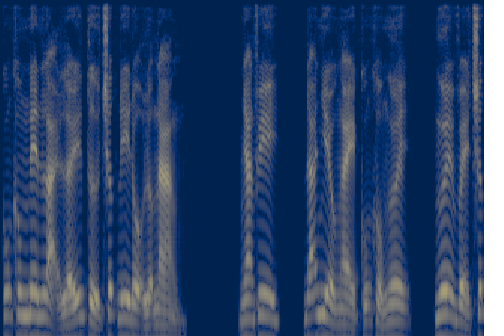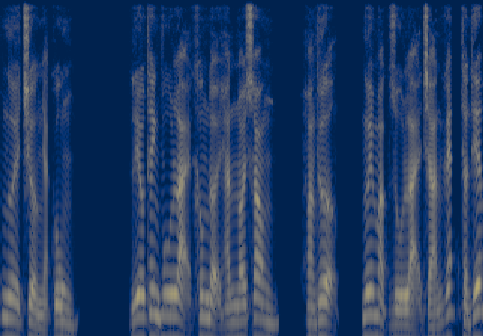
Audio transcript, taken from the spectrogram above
cũng không nên lại lấy từ trước đi độ lượng nàng. Nhan phi, đã nhiều ngày cũng khổ ngươi, ngươi về trước ngươi trường nhạc cung. Liêu thanh vu lại không đợi hắn nói xong, Hoàng thượng, ngươi mặc dù lại chán ghét thần thiếp,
